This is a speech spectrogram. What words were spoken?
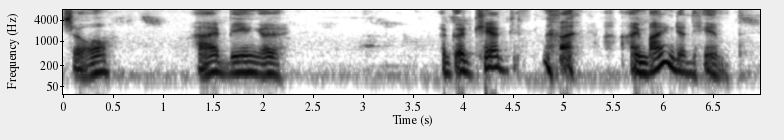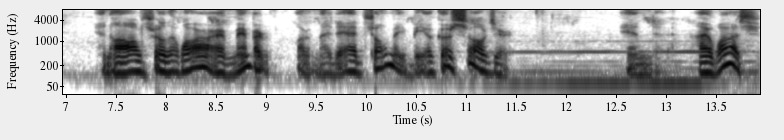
So I, being a, a good kid, I minded him. And all through the war, I remember what my dad told me, be a good soldier. And I was.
